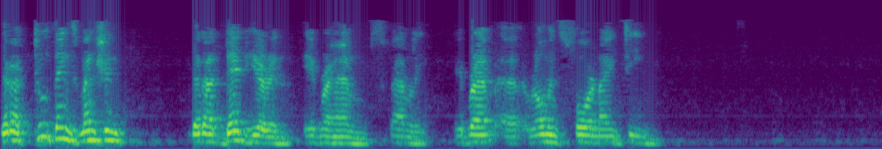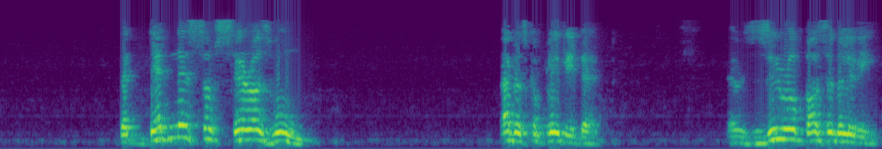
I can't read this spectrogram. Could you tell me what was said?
There are two things mentioned that are dead here in Abraham's family. Abraham, uh, Romans 4:19. The deadness of Sarah's womb that was completely dead. There was zero possibility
